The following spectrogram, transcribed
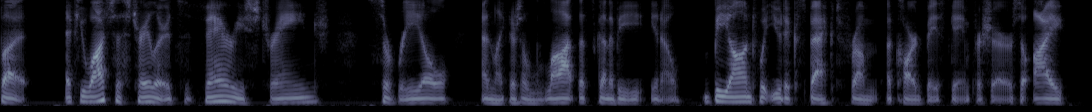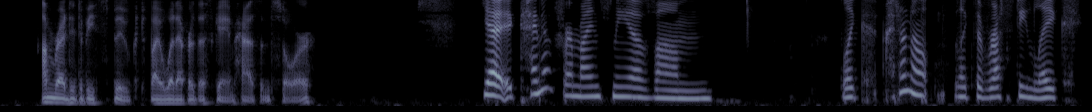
But if you watch this trailer, it's very strange, surreal, and like there's a lot that's going to be, you know, beyond what you'd expect from a card based game for sure. So I. I'm ready to be spooked by whatever this game has in store. Yeah, it kind of reminds me of um like I don't know, like the Rusty Lake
